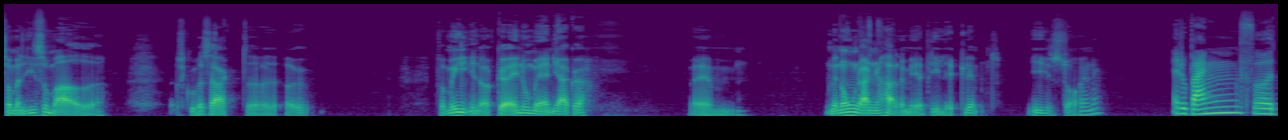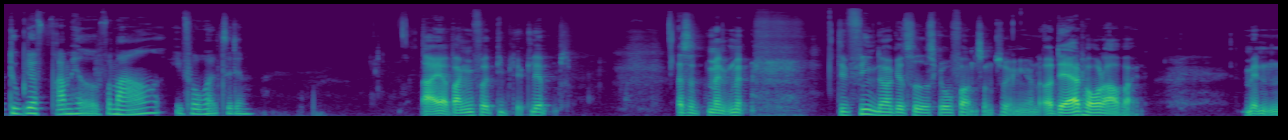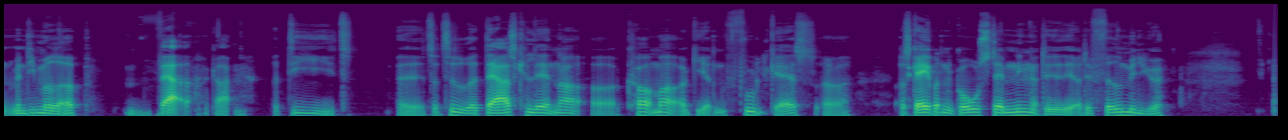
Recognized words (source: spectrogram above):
Som er lige så meget at skulle have sagt, og, og formentlig nok gør endnu mere, end jeg gør. Um, men nogle gange har det med at blive lidt glemt i historien, ikke? Er du bange for, at du bliver fremhævet for meget i forhold til dem? Nej, jeg er bange for, at de bliver glemt. Altså, men, men det er fint nok at sidde og skrive fondsansøgningerne, og det er et hårdt arbejde. Men, men de møder op hver gang, og de øh, tager tid ud af deres kalender, og kommer og giver den fuld gas, og, og skaber den gode stemning, og det, og det fede miljø.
